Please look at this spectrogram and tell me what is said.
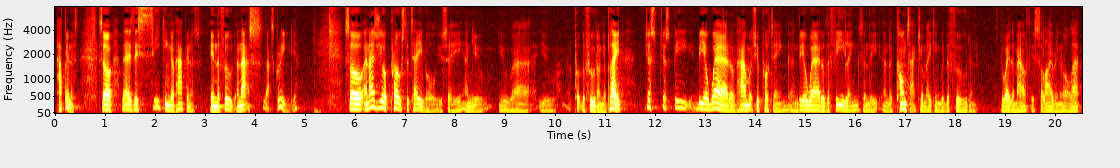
happiness. So there's this seeking of happiness in the food, and that's, that's greed, yeah? So, and as you approach the table, you see, and you, you, uh, you put the food on your plate, just, just be, be aware of how much you're putting and be aware of the feelings and the, and the contact you're making with the food and the way the mouth is salivating and all that.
